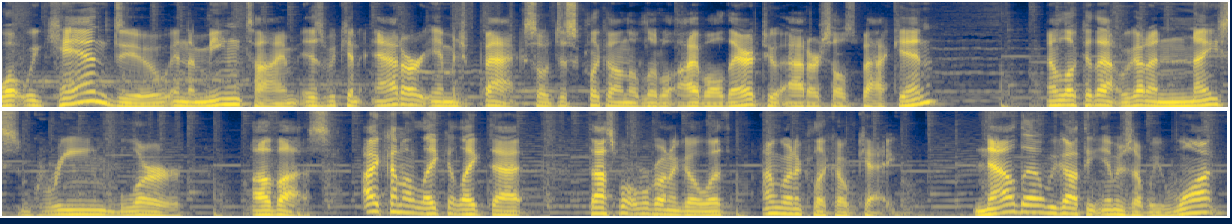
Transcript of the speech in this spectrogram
What we can do in the meantime is we can add our image back. So just click on the little eyeball there to add ourselves back in. And look at that. We got a nice green blur of us. I kind of like it like that. That's what we're going to go with. I'm going to click OK. Now that we got the image that we want,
